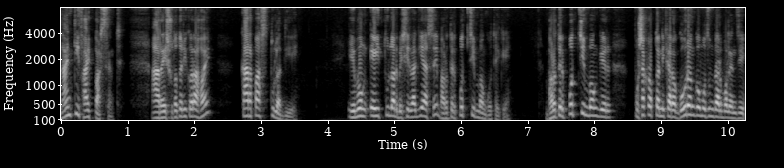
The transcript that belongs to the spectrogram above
নাইনটি ফাইভ পার্সেন্ট। আর এই সুতা তৈরি করা হয় কার্পাস তুলা দিয়ে। এবং এই তুলার বেশিরভাগই আসে ভারতের পশ্চিমবঙ্গ থেকে। ভারতের পশ্চিমবঙ্গের পোশাক রপ্তানিকারক গৌরাঙ্গ মজুমদার বলেন যে,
